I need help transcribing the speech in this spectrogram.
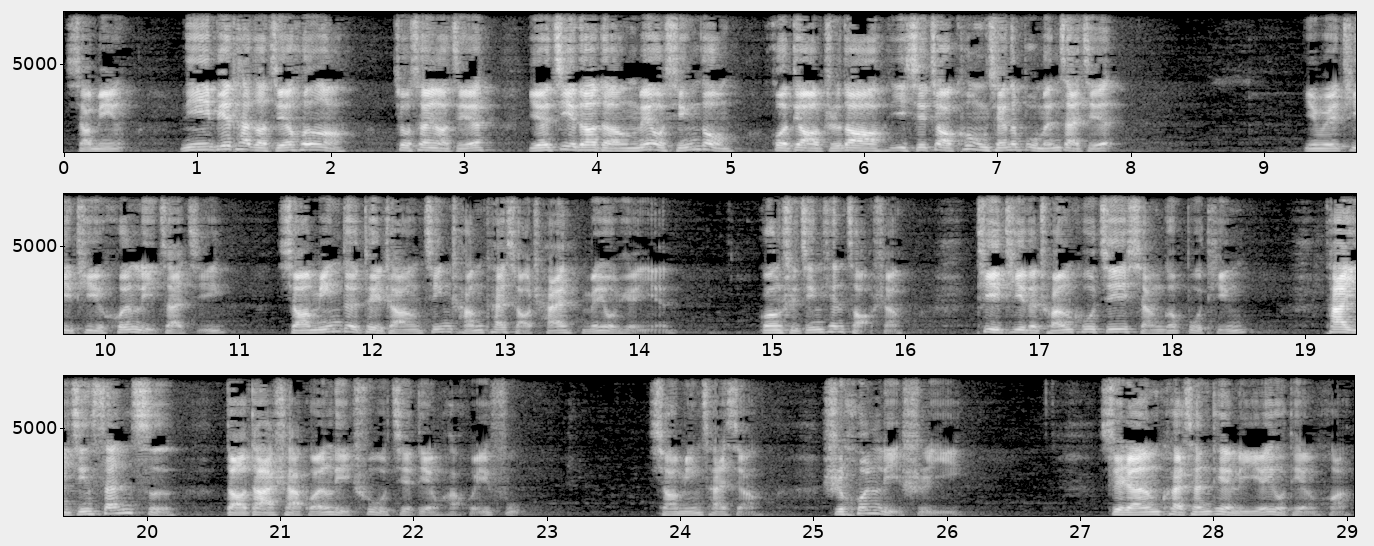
小明，你别太早结婚啊！就算要结，也记得等没有行动或调职到一些较空闲的部门再结。因为 T.T 婚礼在即，小明对队长经常开小差没有怨言。光是今天早上，T.T 的传呼机响个不停，他已经三次到大厦管理处接电话回复。小明猜想是婚礼事宜。虽然快餐店里也有电话，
